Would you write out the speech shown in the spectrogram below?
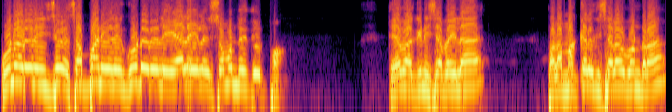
உணர்வுகளையும் சு- சப்பானிகளையும் கூடுதலையும் ஏழைகளையும் சுமந்து தீர்ப்போம். தேவாக்கினி சபையில் பல மக்களுக்கு செலவு பண்ணுறோம்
